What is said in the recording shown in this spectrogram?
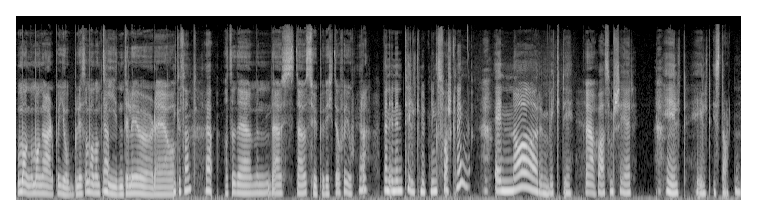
Hvor mange, mange er det på jobb, liksom? Har man Ja. tiden til å gjøre det? Og Ikke sant? Ja. det, men det er, jo, det er jo superviktig å få gjort Ja. det. Men innen tilknytningsforskning enormt viktig Ja. hva som skjer helt, helt i starten.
